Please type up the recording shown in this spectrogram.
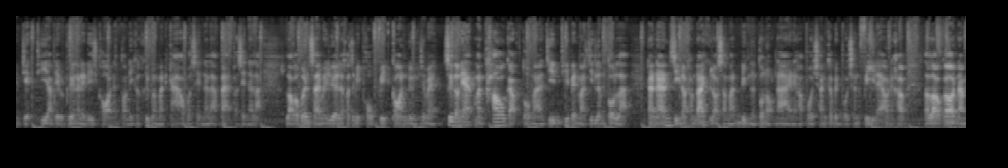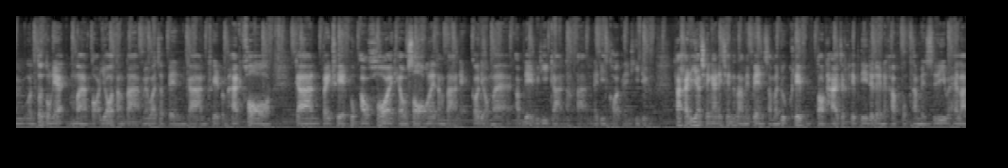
57,000ที่อัปเดตเพื่อนกันใน Discord เนี่ยตอนนี้ก็ขึ้นมามัน9%นั่นแหละ8%นั่นแหละเราก็เบิ้ลไซด์มาเรื่อยแล้วก็จะมี profit ก้อนหนึ่งใช่ไหมซึ่งตอนนี้มันเท่ากับตัว margin ที่เป็น margin เริ่มต้นละดังนั้นสิ่งเราทำได้คือเราสามารถดึงเงินต้นออกได้นะครับโพชั่นก็เป็นโพชั่นฟรีแล้วนะครับแล้วเราก็นำเงินต้นตรงนี้มาต่อยอดต่างๆ ไม่ว่าจะเป็นการเทรดแบบฮาร์ดคอร์การไปเทรดพวกเอาคอยแถว 2 อะไรต่างๆเนี่ยก็เดี๋ยวมาอัปเดตวิธีการต่างๆใน Discord กันในทีดึงถ้าใครที่ยังใช้งานในเช่นต่างๆไม่เป็นสามารถดูคลิปต่อท้ายจากคลิปนี้ได้เลยนะครับ ผมทำเป็นซีรีส์ไว้ให้ละ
